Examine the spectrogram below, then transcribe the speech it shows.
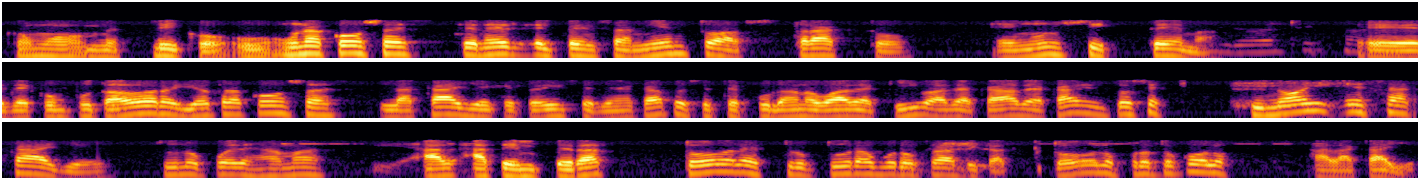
¿cómo me explico? Una cosa es tener el pensamiento abstracto en un sistema eh, de computadora y otra cosa es la calle que te dice, ven acá, pues este fulano va de aquí, va de acá, de acá. Entonces, si no hay esa calle, tú no puedes jamás atemperar toda la estructura burocrática, todos los protocolos a la calle.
